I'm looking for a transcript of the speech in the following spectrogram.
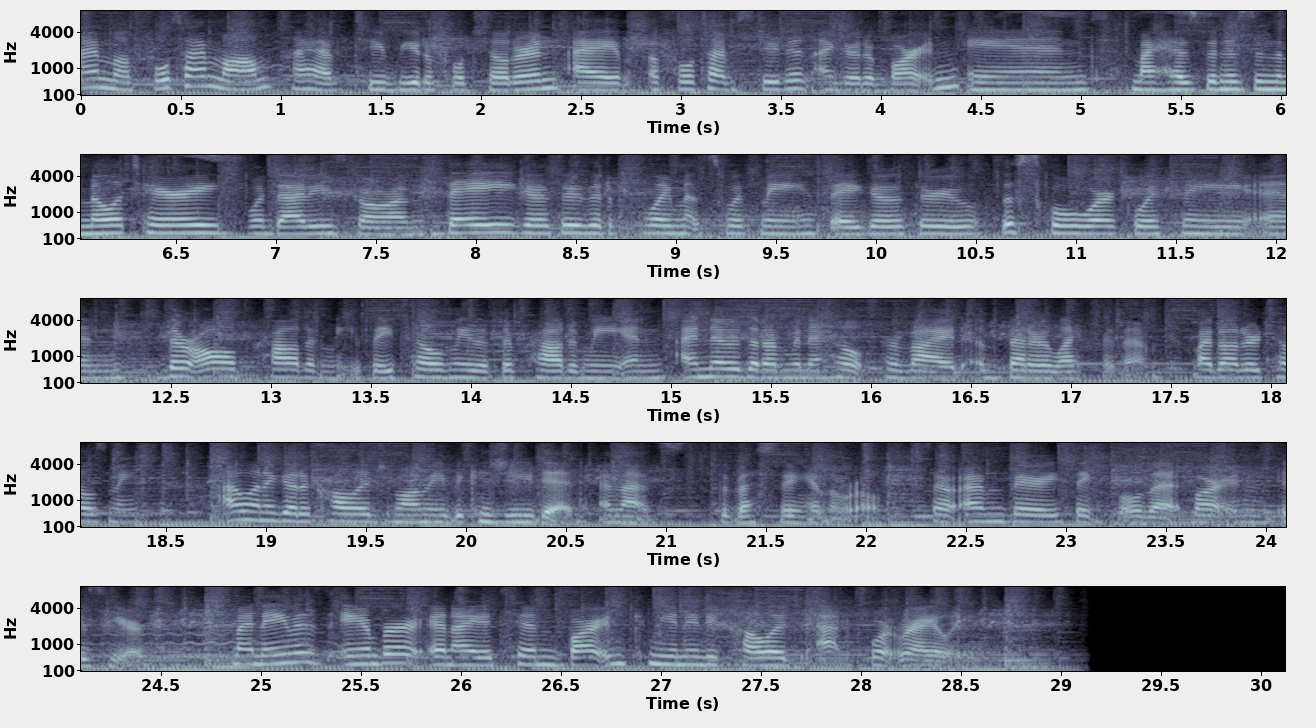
I'm a full-time mom. I have two beautiful children. I'm a full-time student. I go to Barton and my husband is in the military. When daddy's gone, they go through the deployments with me. They go through the schoolwork with me and they're all proud of me. They tell me that they're proud of me and I know that I'm going to help provide a better life for them. My daughter tells me, I want to go to college, mommy, because you did, and that's the best thing in the world. So I'm very thankful that Barton is here. My name is Amber, and I attend Barton Community College at Fort Riley.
